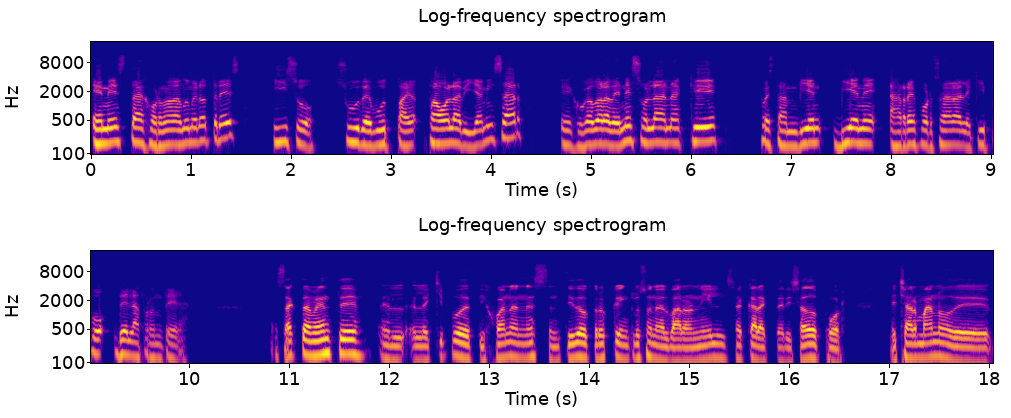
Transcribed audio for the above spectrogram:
en esta jornada número tres hizo su debut Paola Villamizar, eh, jugadora venezolana que pues también viene a reforzar al equipo de la frontera. Exactamente, el, equipo de Tijuana en ese sentido, creo que incluso en el varonil se ha caracterizado por echar mano de,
